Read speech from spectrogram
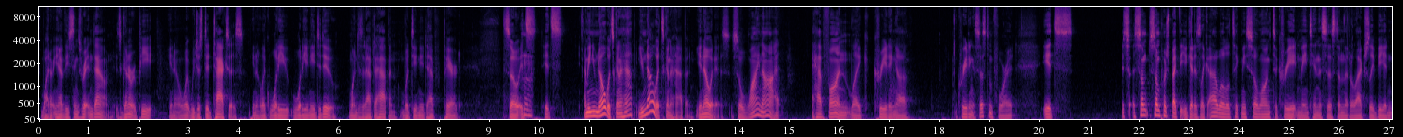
Why don't you have these things written down? It's going to repeat. You know, what we just did taxes. You know, like what do you what do you need to do? When does it have to happen? What do you need to have prepared? So it's hmm. it's I mean, you know what's going to happen. You know it's going to happen. You know it is. So why not have fun like creating a creating a system for it? It's it's some some pushback that you get is like, oh well, it'll take me so long to create and maintain the system that it'll actually be a,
